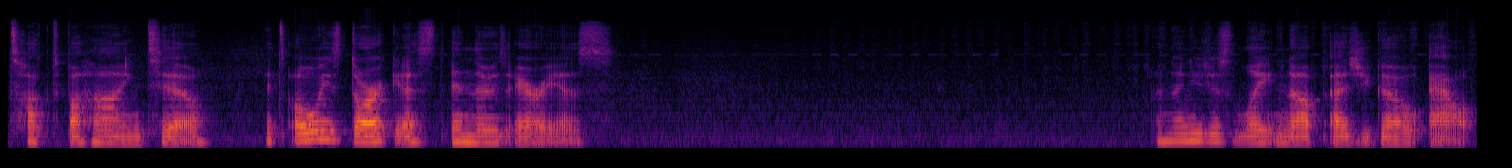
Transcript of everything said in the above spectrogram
tucked behind too. It's always darkest in those areas. And then you just lighten up as you go out.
